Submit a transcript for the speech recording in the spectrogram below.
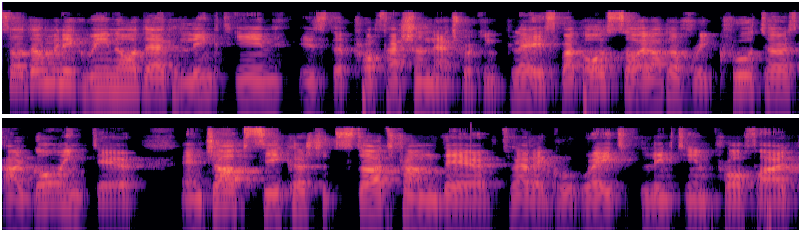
So, Dominic, we know that LinkedIn is the professional networking place, but also a lot of recruiters are going there, and job seekers should start from there to have a great LinkedIn profile,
